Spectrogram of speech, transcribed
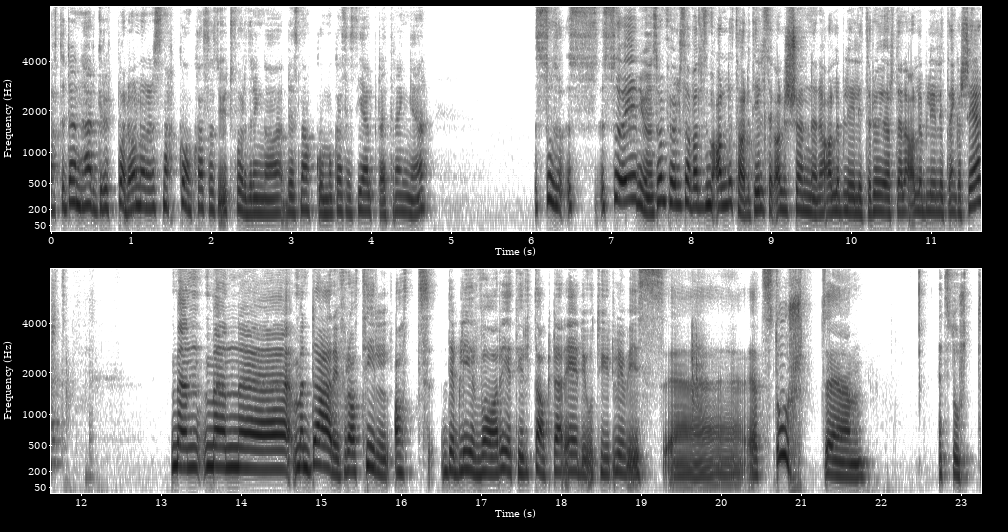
at denne gruppa, da, når en snakker om hva slags utfordringer det er snakk om, og hva slags hjelp de trenger, så, så, er det jo en sånn følelse av at liksom alle tar det til seg, alle skjønner det, alle blir litt rørt eller alle blir litt engasjert. Men, men, eh, men, derifra til at det blir varige tiltak, der er det jo tydeligvis eh, et stort eh, Et stort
